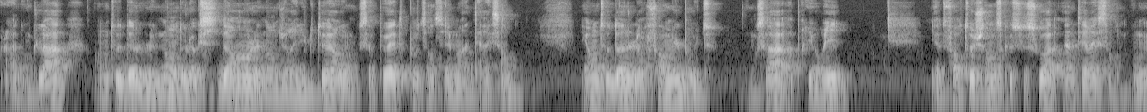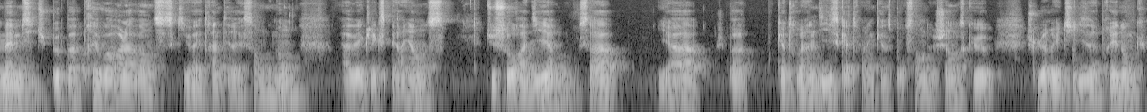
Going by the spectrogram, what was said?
Voilà, donc là, on te donne le nom de l'oxydant, le nom du réducteur, donc ça peut être potentiellement intéressant. Et on te donne leur formule brute. Donc ça, a priori, il y a de fortes chances que ce soit intéressant. Donc même si tu ne peux pas prévoir à l'avance ce qui va être intéressant ou non, avec l'expérience, tu sauras dire, ça, il y a, je sais pas, 90-95% de chances que je le réutilise après, donc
